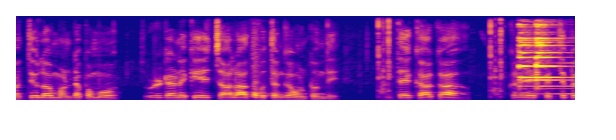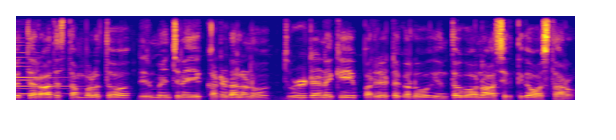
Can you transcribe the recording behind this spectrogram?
మధ్యలో మండపము చూడటానికి చాలా అద్భుతంగా ఉంటుంది. అంతేకాక పక్కనే పెద్ద పెద్ద రాతి స్తంభాలతో నిర్మించిన ఈ కట్టడాలను చూడటానికి పర్యాటకులు ఎంతగానో ఆసక్తిగా వస్తారు.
